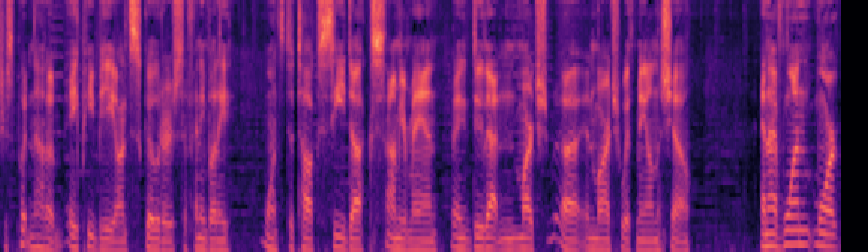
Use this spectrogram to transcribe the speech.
Just putting out an APB on scoters. If anybody wants to talk sea ducks, I'm your man. They do that in March. Uh, in March with me on the show. And I have one more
